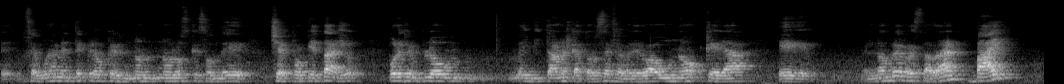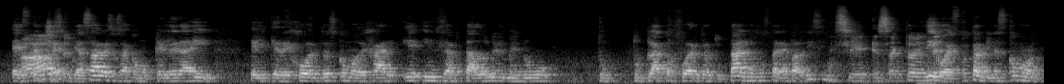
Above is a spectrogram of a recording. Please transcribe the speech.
eh, seguramente creo que no, no los que son de chef propietario, por ejemplo, me invitaron el 14 de febrero a uno que era eh, el nombre del restaurante, by este Ah, chef, sí. ya sabes, o sea, como que él era ahí el que dejó, entonces como dejar insertado en el menú tu, tu plato fuerte o tu tal, ¿no? eso estaría padrísimo. Sí, exactamente. Digo, esto también es como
